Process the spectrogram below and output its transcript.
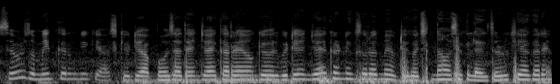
सर उम्मीद करूँगी कि आज की वीडियो आप बहुत ज़्यादा एंजॉय कर रहे होंगे। और वीडियो एंजॉय करने की सूरत में वीडियो को जितना हो सके लाइक ज़रूर किया करें।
